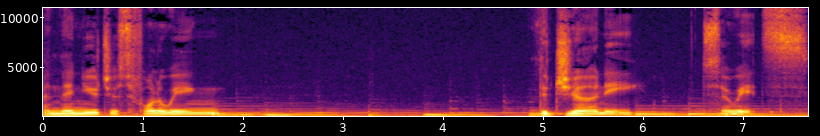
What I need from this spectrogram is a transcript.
And then you're just following the journey. So it's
